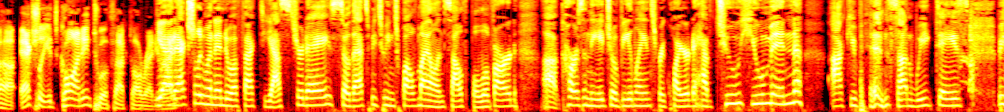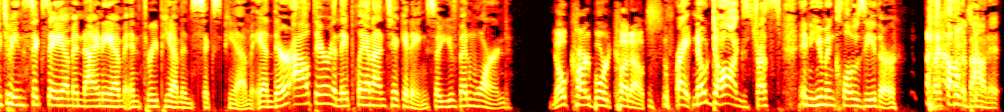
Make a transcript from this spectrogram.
uh, actually, it's gone into effect already. Yeah, right? it actually went into effect yesterday. So that's between 12 Mile and South Boulevard. Uh, cars in the HOV lanes required to have two human occupants on weekdays between 6 a.m. and 9 a.m. and 3 p.m. and 6 p.m. And they're out there and they plan on ticketing. So you've been warned. No cardboard cutouts. Right. No dogs dressed in human clothes either. I thought about it.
